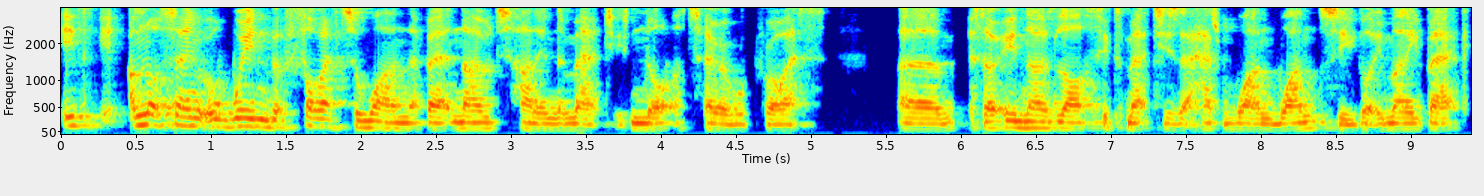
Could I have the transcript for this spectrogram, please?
it, I'm not saying it will win, but five to one about no ton in the match is not a terrible price. Um, so in those last six matches, it has won once, so you got your money back,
